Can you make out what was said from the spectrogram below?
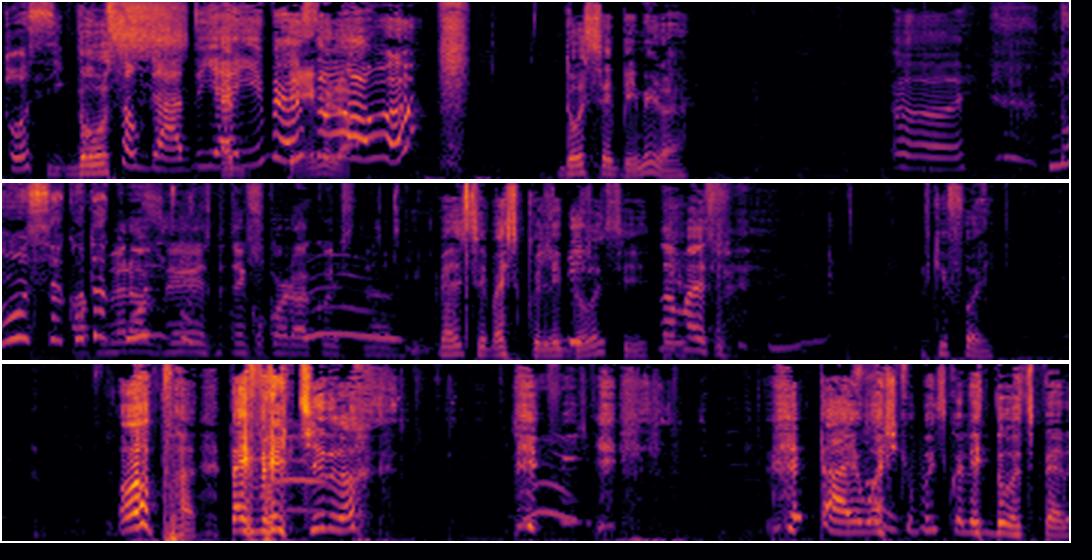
doce, Doce ou salgado. E é aí, pessoal? Doce é bem melhor. Ai. Nossa, A quanta primeira coisa. vez você tem que concordar com isso. né? Mas você vai escolher doce? Não, mas... O que foi? Opa! Tá invertido, não? tá, eu acho que eu vou escolher doce, pera.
